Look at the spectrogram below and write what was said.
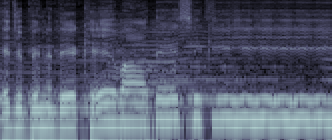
एज बिन देखे वा देश की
